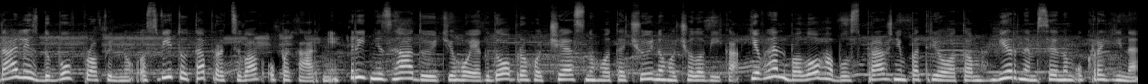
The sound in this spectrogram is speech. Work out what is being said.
Далі здобув профільну освіту та працював у пекарні. Рідні згадують його як доброго, чесного та чуйного чоловіка. Євген Балога був справжнім патріотом, вірним сином України,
